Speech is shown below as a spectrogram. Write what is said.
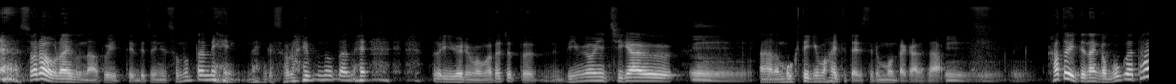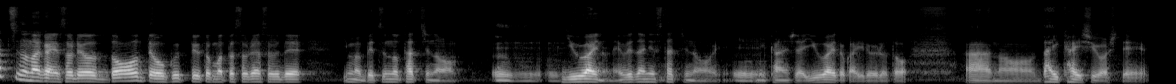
空をライブのアプリって別にそのためになんか空ライブのためというよりもまたちょっと微妙に違ううん。あの目的も入ってたりするもんだからさ。かといってなんか僕がタッチの中にそれをドーンって置くっていうとまたそれはそれで今別のタッチのうんうんうん。UI のねウェザーニュースタッチのうん。に関しては UI とかいろいろとあの大改修をして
